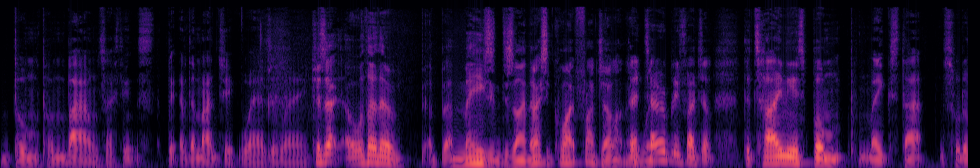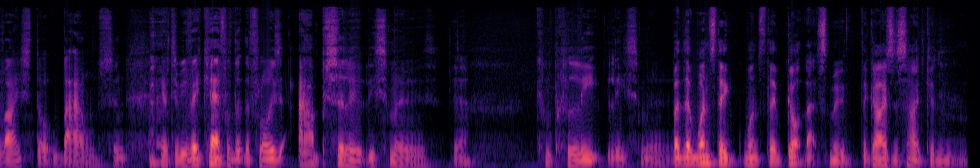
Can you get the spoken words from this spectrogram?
bump and bounce. I think it's a bit of the magic wears away. Because although they're amazing design, they're actually quite fragile, aren't they? They're terribly fragile. The tiniest bump makes that sort of eye stalk bounce, and you have to be very careful that the floor is absolutely smooth, yeah. Completely smooth. But then once they once they've got that smooth, the guys inside can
